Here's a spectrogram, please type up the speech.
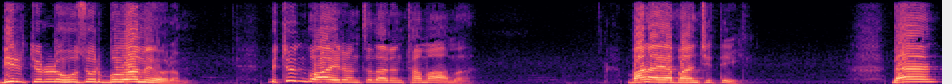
bir türlü huzur bulamıyorum. Bütün bu ayrıntıların tamamı, bana yabancı değil. Ben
